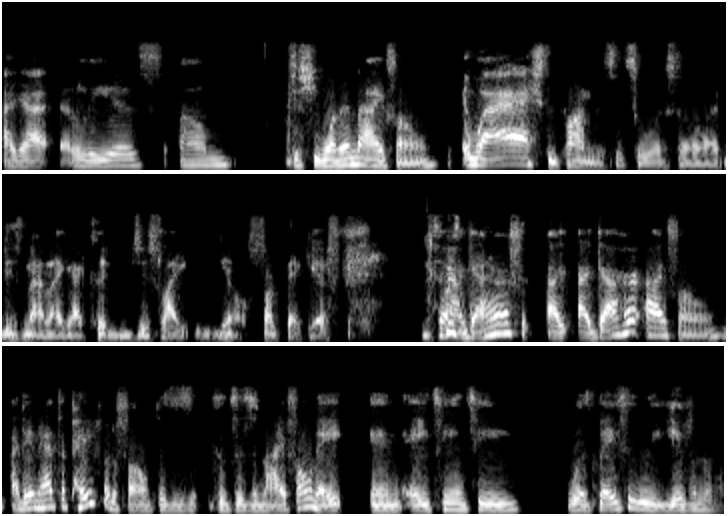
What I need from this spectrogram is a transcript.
I got Aaliyah's um because she wanted an iPhone, and well, I actually promised it to her, so uh, it's not like I couldn't just like you know fuck that gift. So I got her, I, I got her iPhone. I didn't have to pay for the phone because it's, cause it's an iPhone eight, and AT and T was basically giving them.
